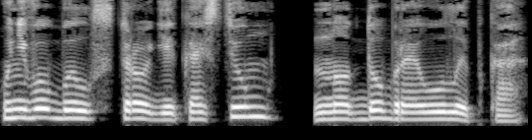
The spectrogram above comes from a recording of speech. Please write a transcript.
У него был строгий костюм, но добрая улыбка.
